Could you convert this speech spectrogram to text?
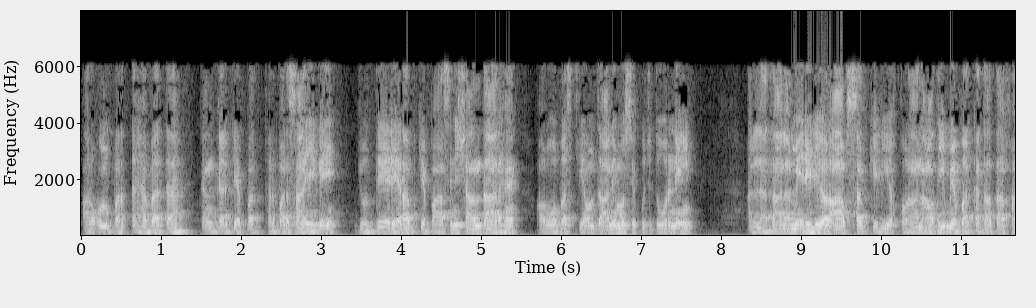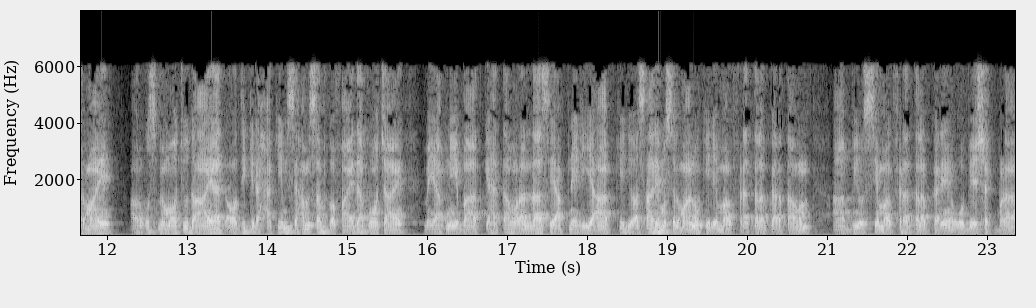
اور ان پر تہ بتہ کنکر کے پتھر برسائے گئے، جو تیرے رب کے پاس نشاندار ہیں اور وہ بستیاں ان ظالموں سے کچھ دور نہیں۔ اللہ تعالیٰ میرے لیے اور آپ سب کے لیے قرآن عظیم میں برکت عطا فرمائے۔ اور اس میں موجود آیت اور ذکر حکیم سے ہم سب کو فائدہ پہنچائے۔ میں اپنی یہ بات کہتا ہوں اور اللہ سے اپنے لیے، آپ کے لیے اور سارے مسلمانوں کے لیے مغفرت طلب کرتا ہوں۔ آپ بھی اس سے مغفرت طلب کریں۔ وہ بے شک بڑا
